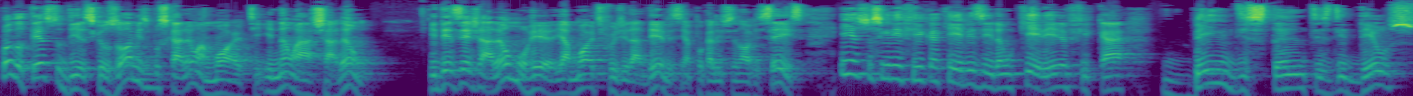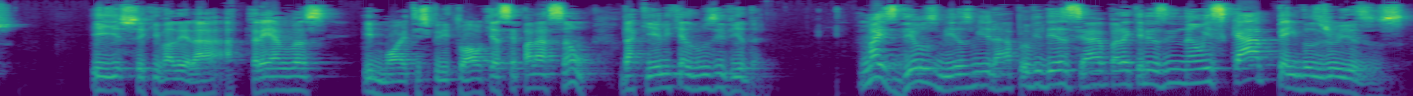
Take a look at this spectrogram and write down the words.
Quando o texto diz que os homens buscarão a morte e não a acharão, e desejarão morrer e a morte fugirá deles, em Apocalipse 9, 6, isso significa que eles irão querer ficar bem distantes de Deus, e isso equivalerá a trevas e morte espiritual, que é a separação daquele que é luz e vida. Mas Deus mesmo irá providenciar para que eles não escapem dos juízos,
